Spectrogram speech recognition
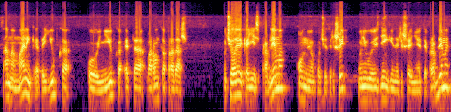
самая маленькая – это юбка, ой, не юбка, это воронка продаж. У человека есть проблема, он ее хочет решить, у него есть деньги на решение этой проблемы,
